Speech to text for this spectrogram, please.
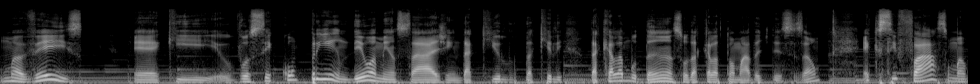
uma vez é, que você compreendeu a mensagem daquilo, daquele, daquela mudança ou daquela tomada de decisão, é que se faça uma,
